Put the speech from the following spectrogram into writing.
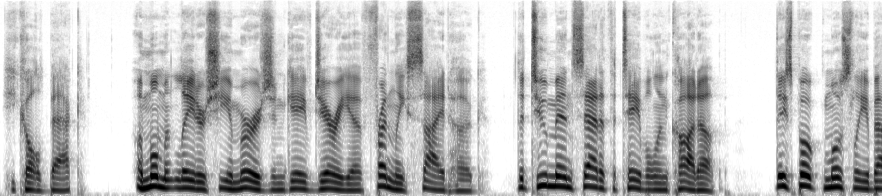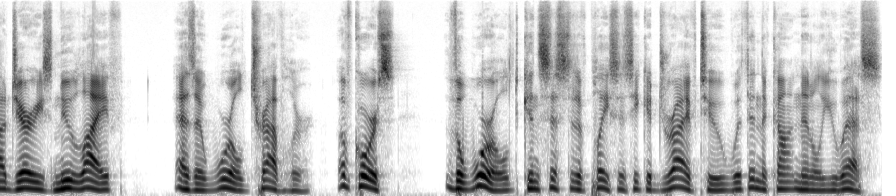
he called back. A moment later, she emerged and gave Jerry a friendly side hug. The two men sat at the table and caught up. They spoke mostly about Jerry's new life as a world traveler. Of course, the world consisted of places he could drive to within the continental U.S.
